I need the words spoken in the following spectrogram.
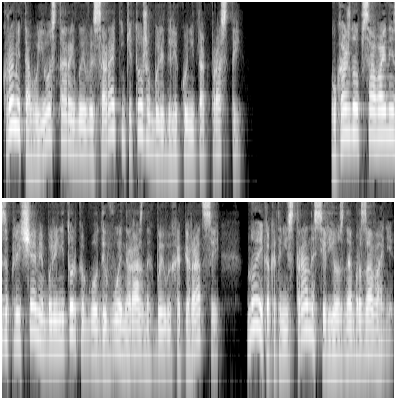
Кроме того, его старые боевые соратники тоже были далеко не так просты. У каждого пса войны за плечами были не только годы войн разных боевых операций, но и, как это ни странно, серьезное образование.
